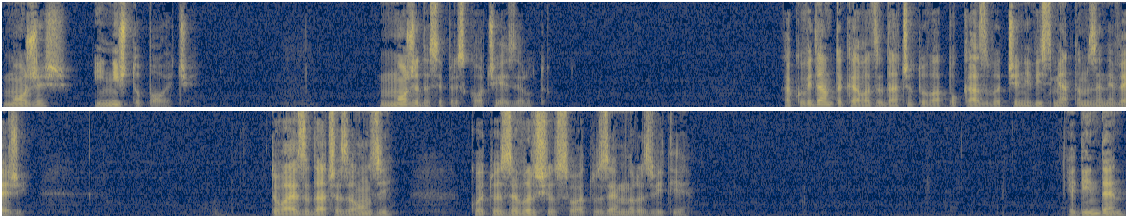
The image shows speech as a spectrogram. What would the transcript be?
Можеш и нищо повече. Може да се прескочи езерото. Ако ви дам такава задача, това показва, че не ви смятам за невежи. Това е задача за онзи, който е завършил своето земно развитие. Един ден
